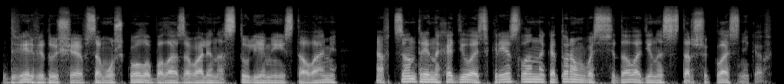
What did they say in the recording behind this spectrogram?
Дверь, ведущая в саму школу, была завалена стульями и столами, а в центре находилось кресло, на котором восседал один из старшеклассников.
